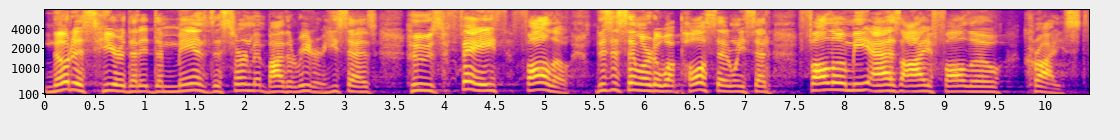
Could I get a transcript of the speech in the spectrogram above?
Notice here that it demands discernment by the reader. He says, whose faith follow. This is similar to what Paul said when he said, Follow me as I follow Christ.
